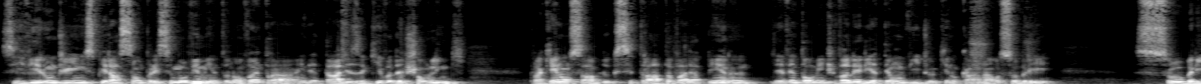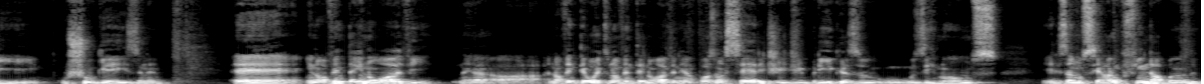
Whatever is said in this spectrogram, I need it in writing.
serviram de inspiração para esse movimento. Eu não vou entrar em detalhes aqui, vou deixar um link para quem não sabe do que se trata, vale a pena. Eventualmente valeria até um vídeo aqui no canal sobre, sobre o shoegaze, né? É, em 99, né, 98, 99, né, após uma série de, de brigas, o, os irmãos eles anunciaram o fim da banda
